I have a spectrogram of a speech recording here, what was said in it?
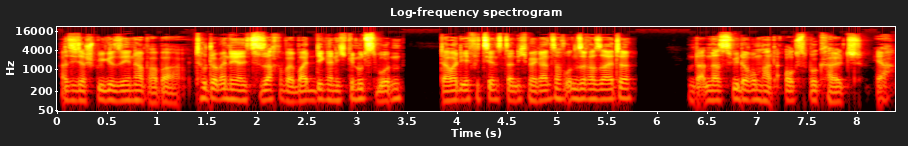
als ich das Spiel gesehen habe, aber tut am Ende ja nichts zur Sache, weil beide Dinger nicht genutzt wurden. Da war die Effizienz dann nicht mehr ganz auf unserer Seite. Und anders wiederum hat Augsburg halt, ja,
